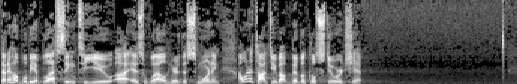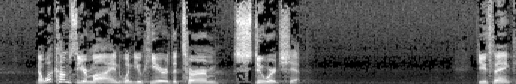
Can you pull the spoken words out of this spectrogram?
that I hope will be a blessing to you uh, as well here this morning. I want to talk to you about biblical stewardship. Now, what comes to your mind when you hear the term stewardship? Do you think,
